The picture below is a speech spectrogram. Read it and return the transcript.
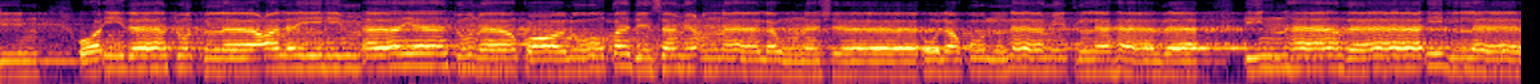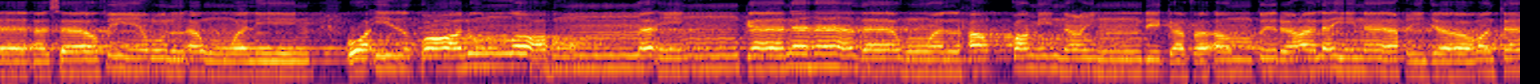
وإذا تتلى عليهم آياتنا قالوا قد سمعنا لو نشاء لقلنا مثل هذا فأمطر علينا حجارة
